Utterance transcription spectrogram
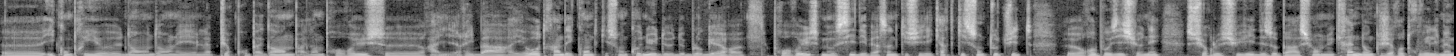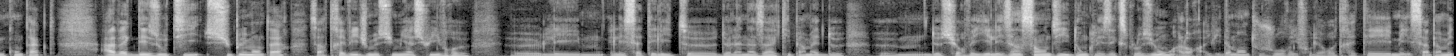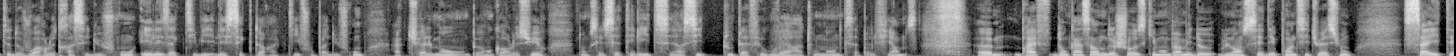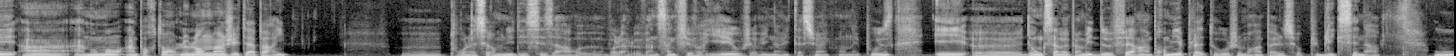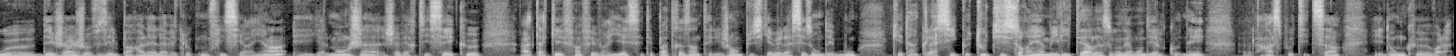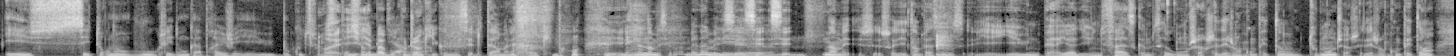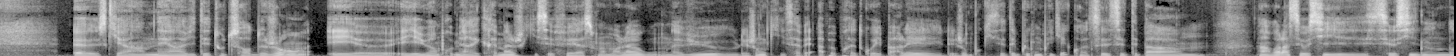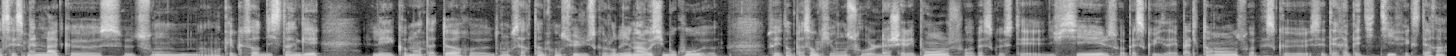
y compris dans, la pure propagande, par exemple pro-russe, Ribar et autres, hein, des comptes qui sont connus de, de blogueurs pro-russes, mais aussi des personnes qui suivent des cartes, qui sont tout de suite repositionnés sur le suivi des opérations en Ukraine. Donc j'ai retrouvé les mêmes contacts avec des outils supplémentaires. Ça, très vite, je me suis mis à suivre euh, les, les, satellites euh, de la NASA qui permettent de, euh, de, surveiller les incendies, donc les explosions. Alors évidemment, toujours, il faut les retraiter, mais ça permettait de voir le tracé du front et les, les secteurs actifs ou pas du front. Actuellement, on peut encore le suivre. Donc c'est le satellite, c'est un site tout à fait ouvert à tout le monde qui s'appelle Firms. bref, donc un certain nombre de choses qui m'ont permis de lancer des points de situation. Ça a été un moment important. Le lendemain, j'étais à Paris. Euh, pour la cérémonie des Césars, euh, voilà, le 25 février, où j'avais une invitation avec mon épouse. Et euh, donc, ça m'a permis de faire un premier plateau, je me rappelle, sur Public Sénat, où déjà je faisais le parallèle avec le conflit syrien, et également j'avertissais que attaquer fin février, c'était pas très intelligent, puisqu'il y avait la saison des bouts, qui est un classique que tout historien militaire de la Seconde Guerre mondiale connaît, la Rasputitsa. Et donc, voilà. Et c'est tourné en boucle, et donc après, j'ai eu beaucoup de sollicitations. Il n'y a pas beaucoup de gens qui connaissaient le terme à l'époque. non, non, mais c'est vrai. Mais non, mais, c'est, euh, non, mais soit dit en passant, il y, a eu une période, il y a eu une phase comme ça où on cherchait des gens compétents, où tout le monde cherchait des gens compétents. Euh, ce qui a amené à inviter toutes sortes de gens, euh, et il y a eu un premier écrémage qui s'est fait à ce moment-là, où on a vu les gens qui savaient à peu près de quoi ils parlaient, et les gens pour qui c'était plus compliqué, quoi. C'était pas... Enfin voilà, c'est aussi, c'est aussi dans, dans ces semaines-là que se sont en quelque sorte distingués les commentateurs, euh, dont certains qu'on suit jusqu'à aujourd'hui. Il y en a aussi beaucoup, euh, soit en passant, qui ont soit lâché l'éponge, soit parce que c'était difficile, soit parce qu'ils n'avaient pas le temps, soit parce que c'était répétitif, etc.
